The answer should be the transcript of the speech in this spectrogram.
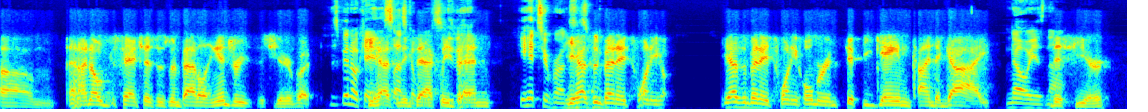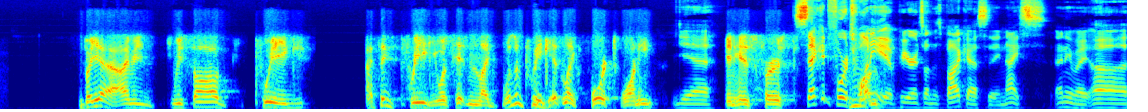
Um, and I know Sanchez has been battling injuries this year, but He's been okay. he hasn't exactly been. He hit two runs. He hasn't been a twenty. He hasn't been a twenty homer in fifty game kind of guy. No, he is not. this year. But yeah, I mean, we saw Puig. I think Puig was hitting like wasn't Puig hitting like 420 Yeah. in his first. Second 420 appearance on this podcast today. Nice. Anyway, uh,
